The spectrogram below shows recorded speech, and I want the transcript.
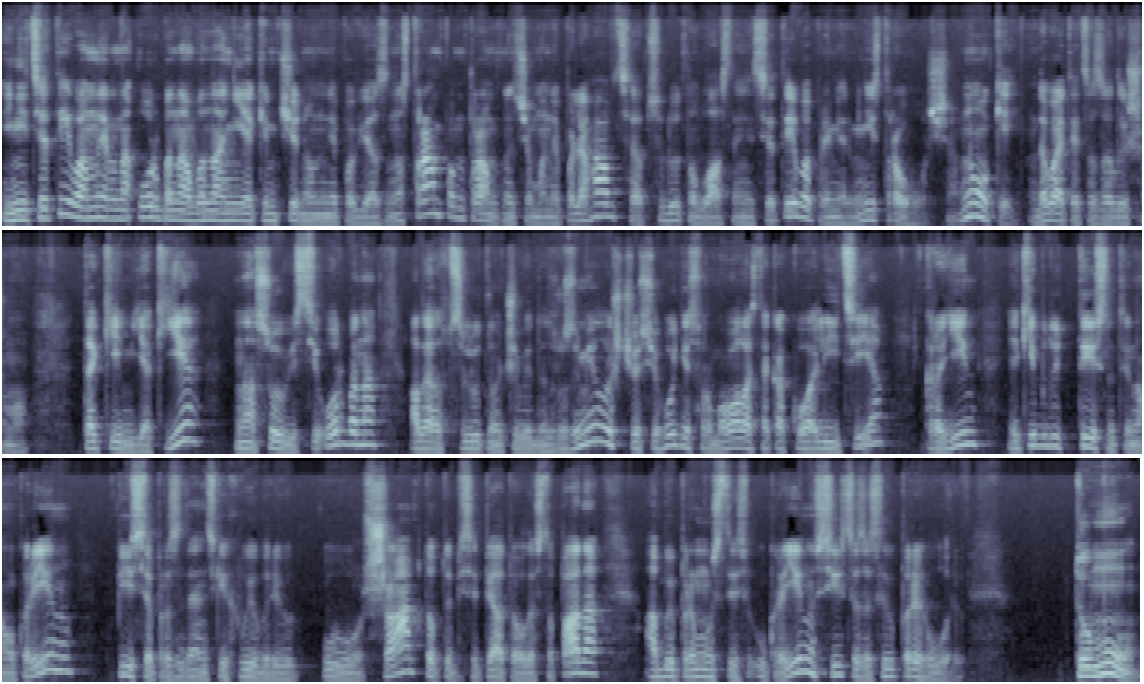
ініціатива мирна Орбана вона ніяким чином не пов'язана з Трампом. Трамп на цьому не полягав. Це абсолютно власна ініціатива прем'єр-міністра Угорщини. Ну окей, давайте це залишимо таким, як є. На совісті Орбана, але абсолютно очевидно зрозуміло, що сьогодні сформувалася така коаліція країн, які будуть тиснути на Україну після президентських виборів у США, тобто після 5 листопада, аби примусити Україну сісти за стіл переговорів. Тому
